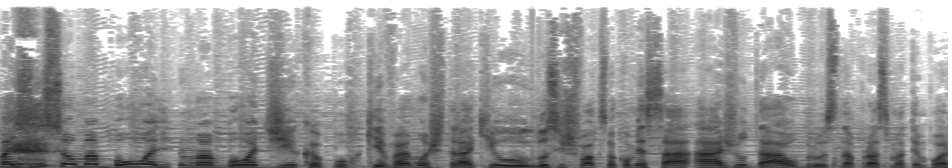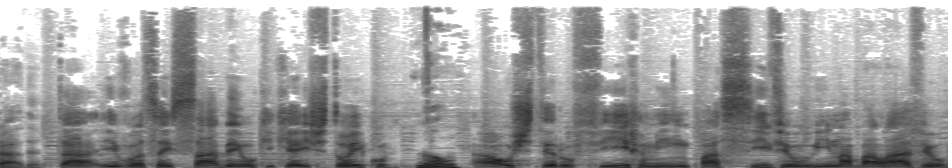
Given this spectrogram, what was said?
Mas isso é uma boa, uma boa dica, porque vai mostrar que o Lucius Fox vai começar a ajudar o Bruce na próxima temporada. Tá, e vocês sabem o que que é estoico? Não. Austero, firme, impassível, inabalável.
